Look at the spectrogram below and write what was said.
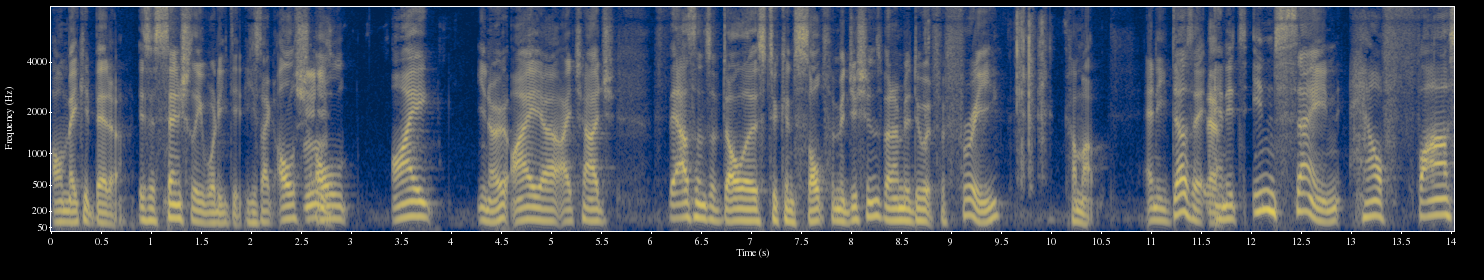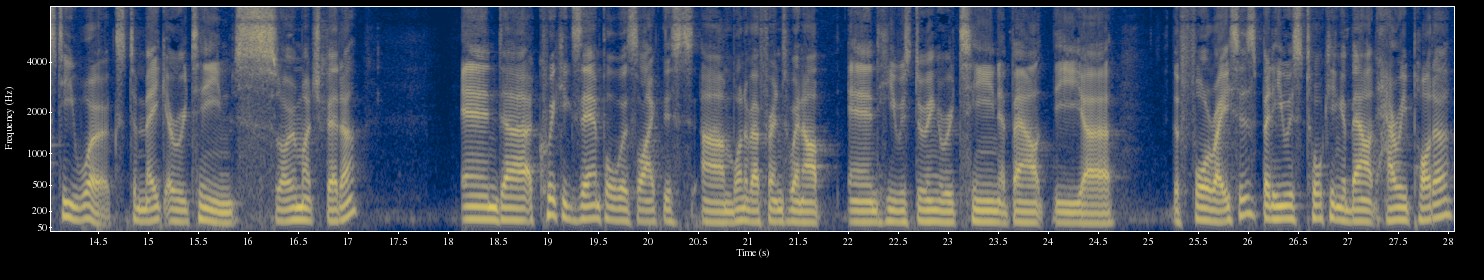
I'll make it better. Is essentially what he did. He's like, I'll, sh- I'll I, you know, I, uh, I charge thousands of dollars to consult for magicians, but I'm going to do it for free. Come up. And he does it. Yeah. And it's insane how fast he works to make a routine so much better. And uh, a quick example was like this: um, one of our friends went up and he was doing a routine about the uh, the four aces, but he was talking about Harry Potter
